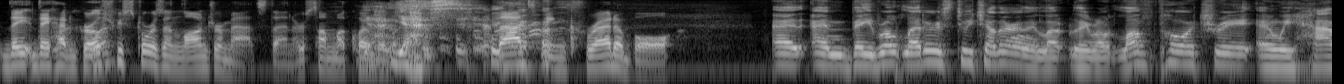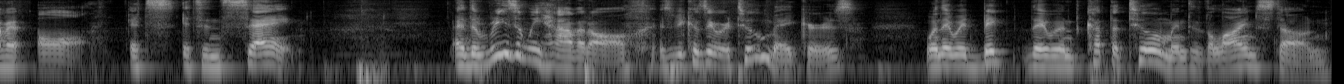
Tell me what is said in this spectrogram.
They they had grocery what? stores and laundromats then, or some equivalent. Yes, that's incredible and and they wrote letters to each other and they they wrote love poetry and we have it all. It's it's insane. And the reason we have it all is because they were tomb makers. When they would big they would cut the tomb into the limestone.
